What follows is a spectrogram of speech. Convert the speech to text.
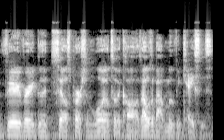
very, very good salesperson, loyal to the cause. I was about moving cases.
